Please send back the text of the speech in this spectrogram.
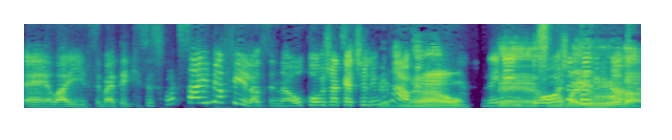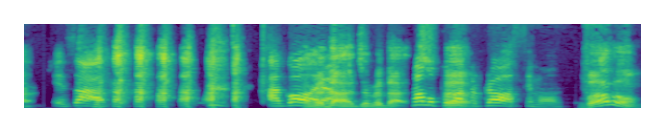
É, Laís, você vai ter que se esforçar aí, minha filha, senão o povo já quer te eliminar, viu? Não, Nem é, entrou, já vai tá rodar. Exato. É Agora, verdade, é verdade. vamos pular Ah, pro próximo? Vamos?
